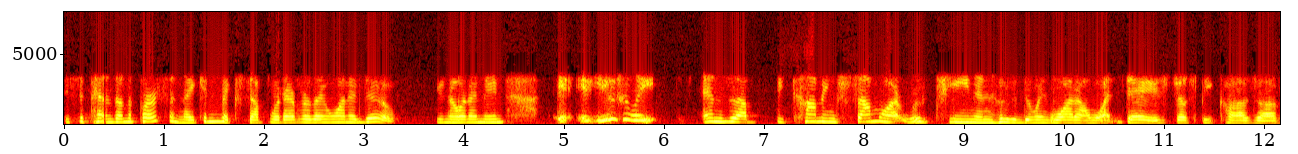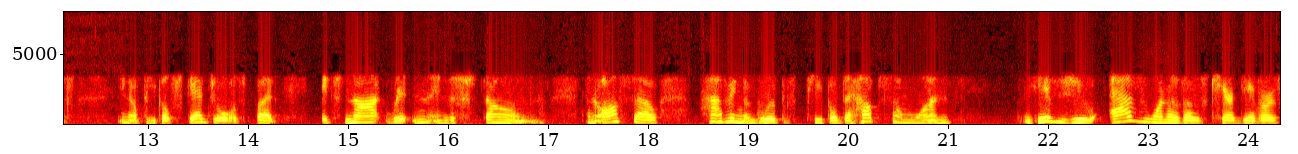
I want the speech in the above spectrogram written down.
It depends on the person. They can mix up whatever they want to do. You know what I mean? It, it usually ends up becoming somewhat routine in who's doing what on what days, just because of you know people's schedules. But it's not written into stone. And also, having a group of people to help someone gives you, as one of those caregivers,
